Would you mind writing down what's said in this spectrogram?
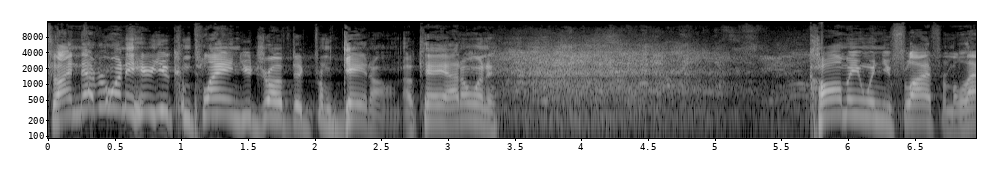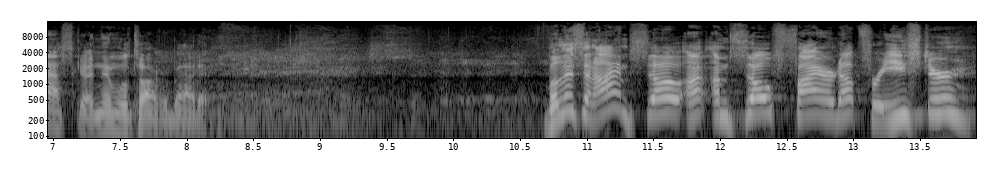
So I never want to hear you complain you drove to, from Gaydon, okay? I don't want to. Call me when you fly from Alaska, and then we'll talk about it. But listen, I'm so I'm so fired up for Easter.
